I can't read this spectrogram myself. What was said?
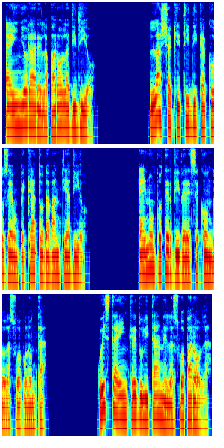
È ignorare la parola di Dio. Lascia che ti dica cos'è un peccato davanti a Dio. è non poter vivere secondo la sua volontà. Questa è incredulità nella sua parola.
